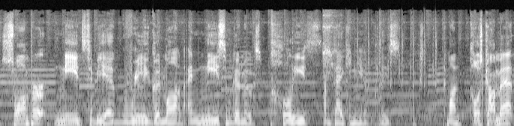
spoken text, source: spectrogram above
Swampert needs to be a really good mon. I need some good moves. Please. I'm begging you. Please. Come on. Close combat.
